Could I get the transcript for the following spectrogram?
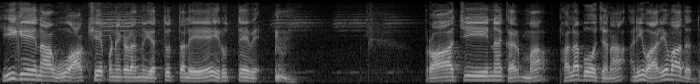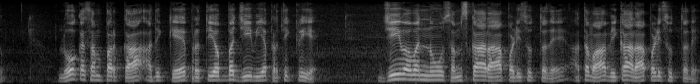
ಹೀಗೆ ನಾವು ಆಕ್ಷೇಪಣೆಗಳನ್ನು ಎತ್ತುತ್ತಲೇ ಇರುತ್ತೇವೆ. ಪ್ರಾಚೀನ ಕರ್ಮ ಫಲಭೋಜನ ಅನಿವಾರ್ಯವಾದದ್ದು. ಲೋಕ ಸಂಪರ್ಕ ಅದಕ್ಕೆ ಪ್ರತಿಯೊಬ್ಬ ಜೀವಿಯ ಪ್ರತಿಕ್ರಿಯೆ. ಜೀವವನ್ನು ಸಂಸ್ಕಾರ ಪಡಿಸುತ್ತದೆ ಅಥವಾ ವಿಕಾರ ಪಡಿಸುತ್ತದೆ.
